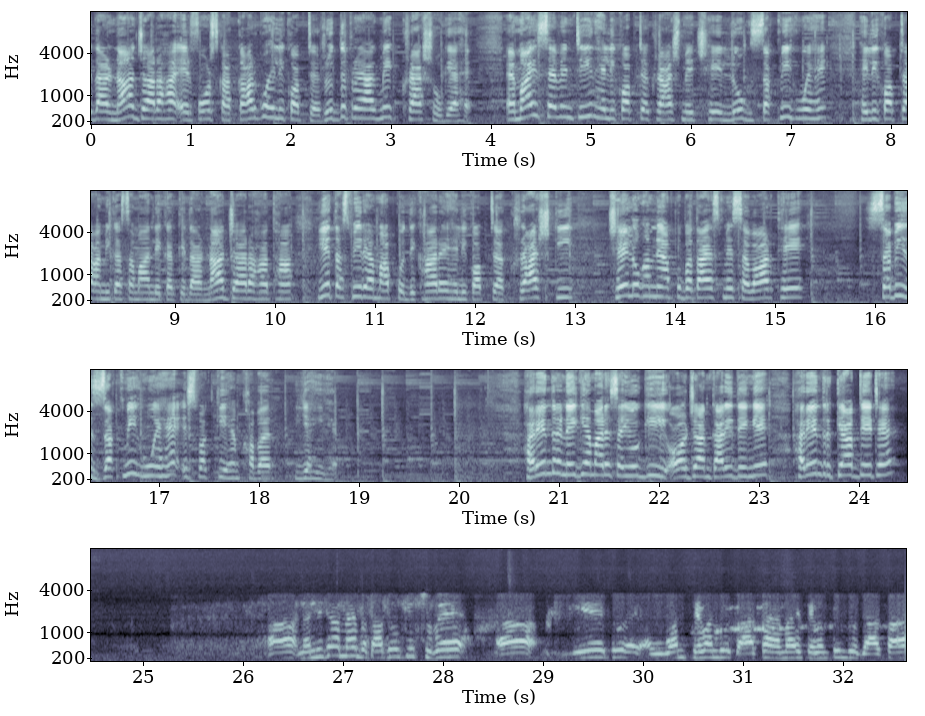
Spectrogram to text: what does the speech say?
केदारनाथ जा रहा एयरफोर्स का कार्गो हेलीकॉप्टर रुद्रप्रयाग में क्रैश हो गया है। एम आई हेलीकॉप्टर क्रैश में छह लोग जख्मी हुए हैं। हेलीकॉप्टर आर्मी का सामान लेकर केदारनाथ जा रहा था। ये तस्वीरें हम आपको दिखा रहे हैं हेलीकॉप्टर क्रैश की। छह लोग हमने आपको बताया इसमें सवार थे। सभी जख्मी हुए हैं। इस वक्त की अहम खबर यही है। हरेंद्र नेगी हमारे सहयोगी और जानकारी देंगे। हरेंद्र, क्या अपडेट है, नंदिका, मैं बता दूँ कि सुबह ये जो वन सेवन जो जासा एम आई सेवनटीन जो जासा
